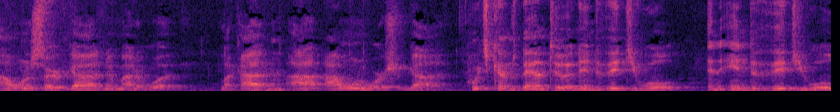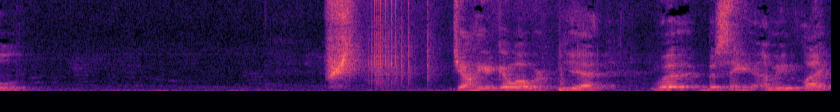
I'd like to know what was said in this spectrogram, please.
I want to serve God no matter what. Like I, Mhm. I, I want to worship God. Which comes down to an individual, an individual. Did y'all hear it go over? Yeah. Well, but see, I mean, like,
